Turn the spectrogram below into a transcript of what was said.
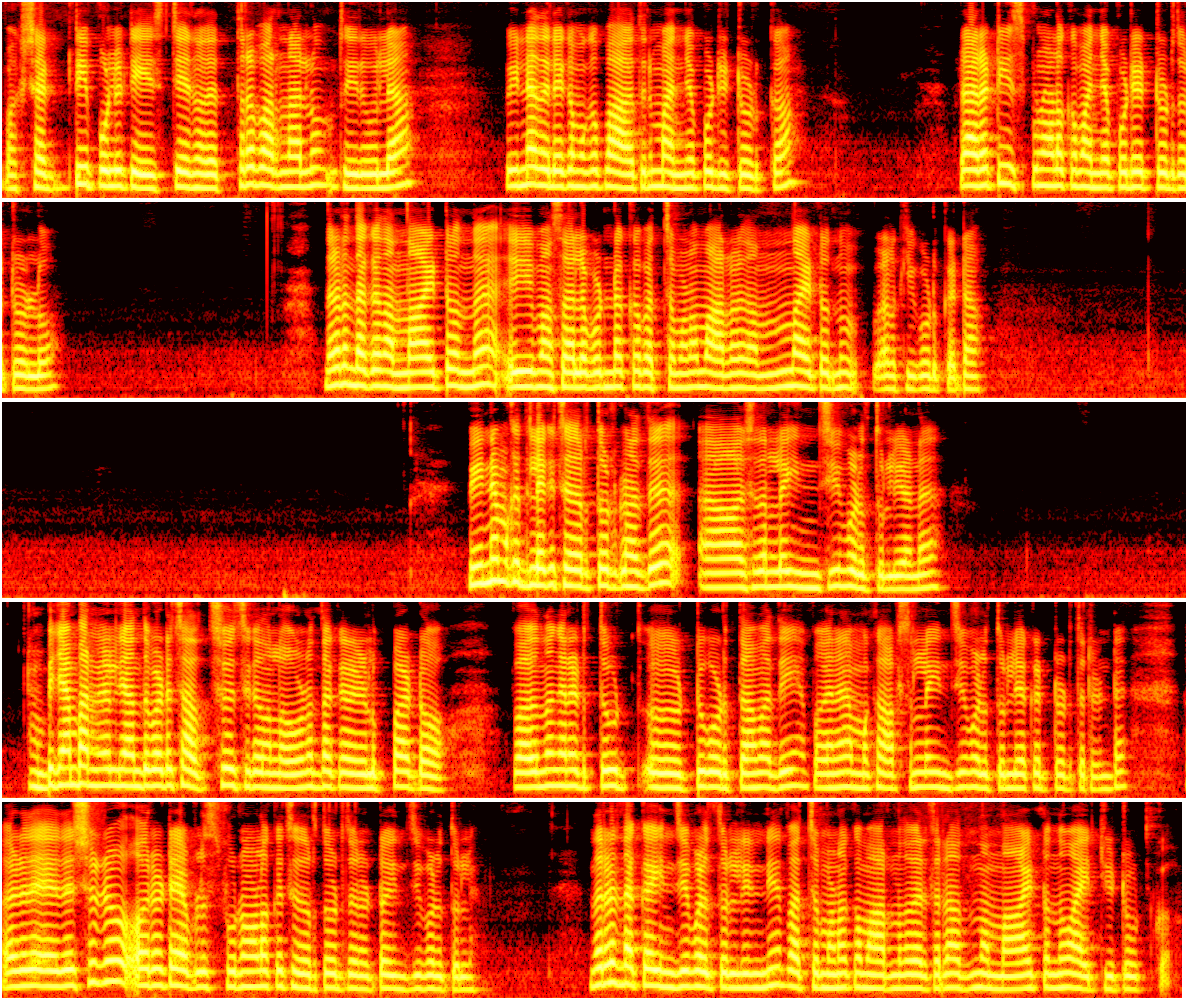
പക്ഷെ അടിപൊളി ടേസ്റ്റ് ആയിരുന്നു. അത് എത്ര പറഞ്ഞാലും തീരൂല. പിന്നെ അതിലേക്ക് നമുക്ക് പാകത്തിന് മഞ്ഞൾപ്പൊടി ഇട്ട് കൊടുക്കാം. ഒരു അര ടീസ്പൂണോളൊക്കെ മഞ്ഞൾപ്പൊടി ഇട്ട് കൊടുത്തിട്ടുള്ളൂ. എന്നിട്ട് എന്താക്കുക നന്നായിട്ടൊന്ന് ഈ മസാലപ്പൊടിന്റെ ഒക്കെ പച്ചമണം മാറി നന്നായിട്ടൊന്ന് ഇളക്കി കൊടുക്കട്ടോ പിന്നെ നമുക്ക് ഇതിലേക്ക് ചേർത്ത് കൊടുക്കുന്നത് ആവശ്യത്തിനുള്ള ഇഞ്ചിയും വെളുത്തുള്ളിയാണ്. ഇപ്പം ഞാൻ പറഞ്ഞല്ലോ ഞാൻ ഇതിവിടെ ചതച്ച് വെച്ചിരിക്കുന്നുള്ളൂ. അതുകൊണ്ട് എന്തൊക്കെ എളുപ്പമാട്ടോ അപ്പോൾ അതൊന്നും ഇങ്ങനെ എടുത്ത് ഇട്ട് കൊടുത്താൽ മതി. അപ്പോൾ അങ്ങനെ നമുക്ക് ആവശ്യമുള്ള ഇഞ്ചിയും വെളുത്തുള്ളിയൊക്കെ ഇട്ട് കൊടുത്തിട്ടുണ്ട്. അതായത് ഏകദേശം ഒരു ഓരോ ടേബിൾ സ്പൂണോളൊക്കെ ചേർത്ത് കൊടുത്തിട്ടുണ്ട് കേട്ടോ ഇഞ്ചി വെളുത്തുള്ളി എന്നിട്ട് എന്തൊക്കെ ഇഞ്ചി വെളുത്തുള്ളിന്റെ പച്ചമണമൊക്കെ മാറുന്നത് വരെ തന്നെ അത് നന്നായിട്ടൊന്ന് വയറ്റിയിട്ട് കൊടുക്കുക.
